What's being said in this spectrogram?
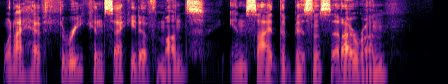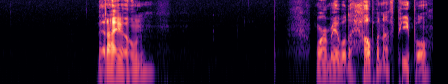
When I have three consecutive months inside the business that I run, that I own, where I'm able to help enough people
